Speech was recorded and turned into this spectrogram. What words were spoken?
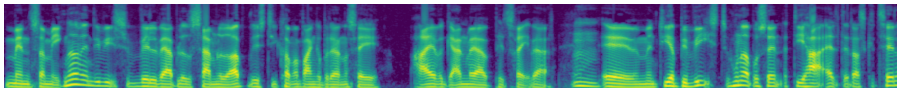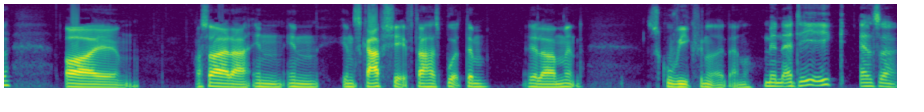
men som ikke nødvendigvis vil være blevet samlet op, hvis de kommer og banker på døren og sagde, hej, jeg vil gerne være P3-vært. Mm. Øh, men de har bevist 100% at de har alt det, der skal til. Og, øh, og så er der en, en, en skarp chef, der har spurgt dem, eller omvendt, skulle vi ikke finde ud af et andet? Men er det ikke, altså,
